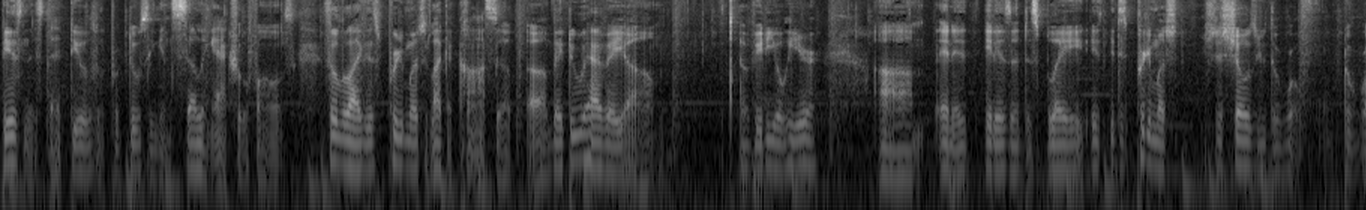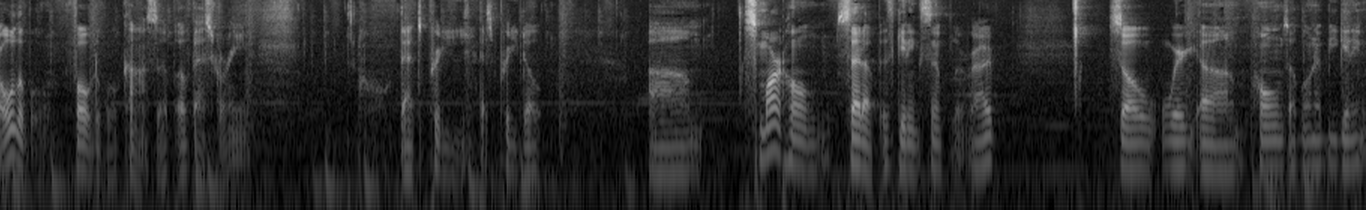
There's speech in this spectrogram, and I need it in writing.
business that deals with producing and selling actual phones. So like it's pretty much like a concept. Uh, they do have a um, a video here, um, and it, it is a display. It, it pretty much just shows you the ro- the rollable, foldable concept of that screen that's pretty that's pretty dope. Um, smart home setup is getting simpler, right? So where um, homes are going to be getting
